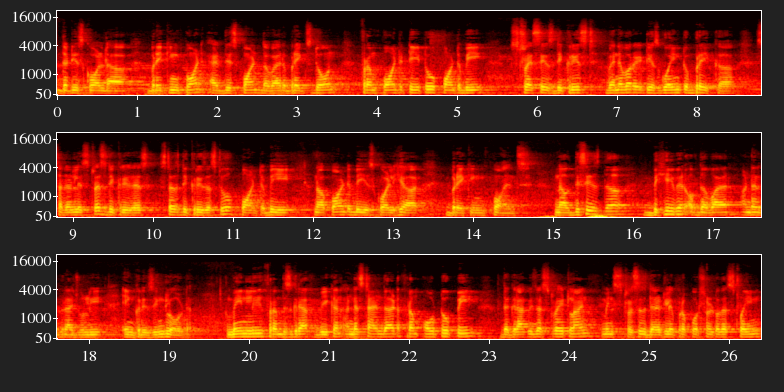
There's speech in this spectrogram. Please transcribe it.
That is called a breaking point. At this point the wire breaks down from point T to point B stress is decreased. Whenever it is going to break uh, suddenly stress decreases stress decreases to point b. Now point b is called here breaking point now this is the behavior of the wire under gradually increasing load. Mainly from this graph we can understand that from o to p the graph is a straight line means stress is directly proportional to the strain.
